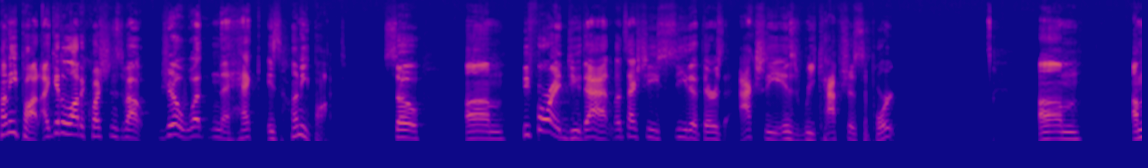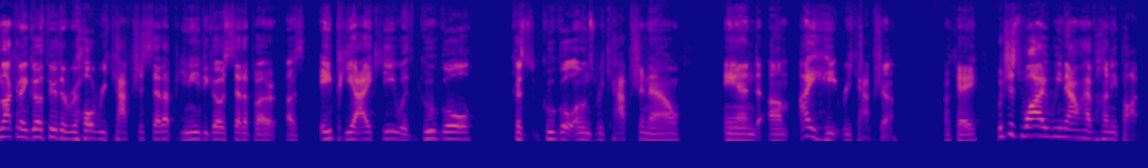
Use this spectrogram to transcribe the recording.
Honeypot. I get a lot of questions about Joe. What in the heck is Honeypot? So um, before I do that, let's actually see that there's actually is reCAPTCHA support. Um, I'm not going to go through the whole reCAPTCHA setup. You need to go set up a, a API key with Google because Google owns reCAPTCHA now, and um, I hate reCAPTCHA. Okay, which is why we now have Honeypot.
